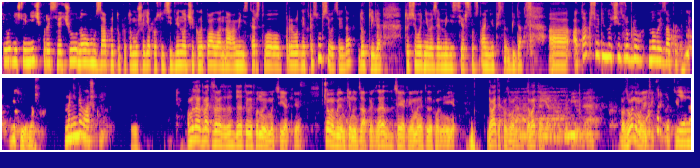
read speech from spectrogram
Сьогоднішню ніч присвячу новому запиту, тому що я просто ці дві ночі клепала на Міністерство природних ресурсів, оцих, да, довкілля, то сьогодні везе в міністерство останньою після обіду. А, а так сьогодні вночі зроблю новий запит. Мені не важко. А ми зараз давайте зараз телефонуємо ці як. є. Чого ми будемо тягнути запит? Зараз це як є, у мене телефон є. Давайте позвонимо. Давайте. Я зрозумів, да? Позвонимо їй.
